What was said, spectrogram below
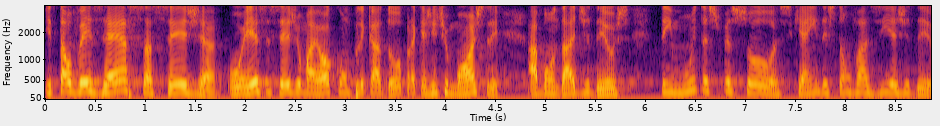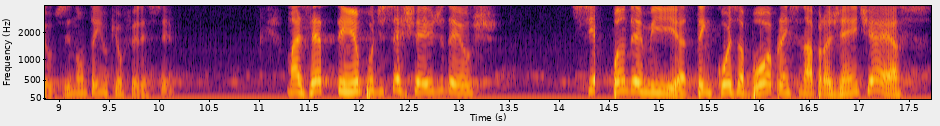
E talvez essa seja, ou esse seja o maior complicador para que a gente mostre a bondade de Deus. Tem muitas pessoas que ainda estão vazias de Deus e não têm o que oferecer. Mas é tempo de ser cheio de Deus. Se a pandemia tem coisa boa para ensinar para a gente, é essa.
